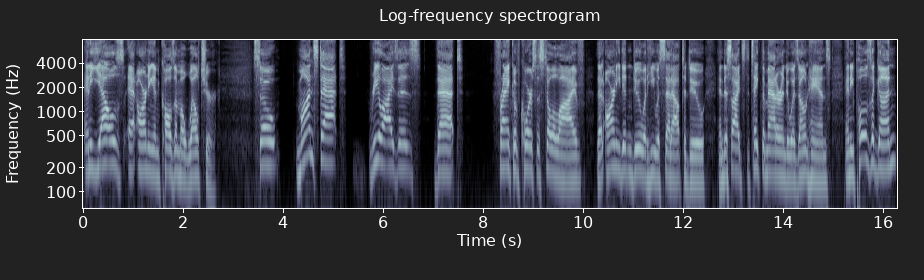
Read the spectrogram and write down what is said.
and he yells at Arnie and calls him a welcher. So Monstadt realizes that Frank, of course, is still alive, that Arnie didn't do what he was set out to do, and decides to take the matter into his own hands. And he pulls a gun,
